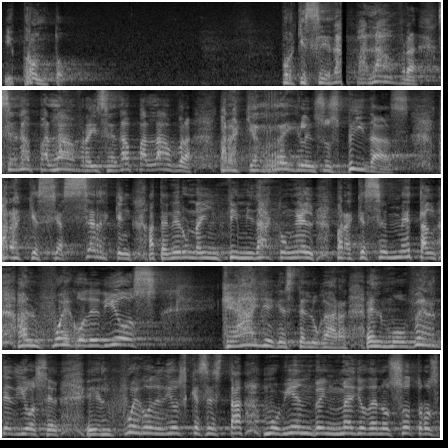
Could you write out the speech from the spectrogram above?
y pronto. Porque se da palabra, se da palabra y se da palabra para que arreglen sus vidas, para que se acerquen a tener una intimidad con Él, para que se metan al fuego de Dios que hay en este lugar, el mover de Dios, el, fuego de Dios que se está moviendo en medio de nosotros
